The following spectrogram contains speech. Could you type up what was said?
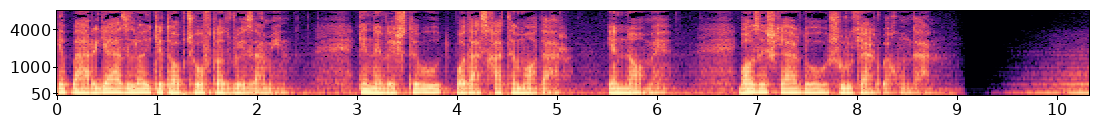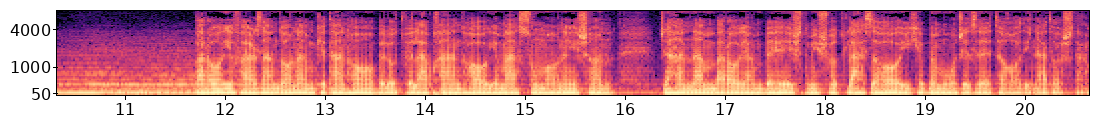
یه برگه از لای کتاب چه افتاد روی زمین. یه نوشته بود با دستخط مادر یه نامه. بازش کرد و شروع کرد بخوندن برای فرزندانم که تنها به لطف لبخندهای معصومانهشان جهنم برایم بهشت می‌شد لحظه هایی که به معجزه اعتقادی نداشتم.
